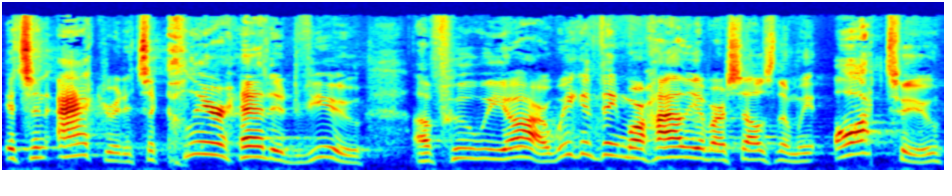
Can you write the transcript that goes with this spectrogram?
It's an accurate, it's a clear headed view of who we are. We can think more highly of ourselves than we ought to,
